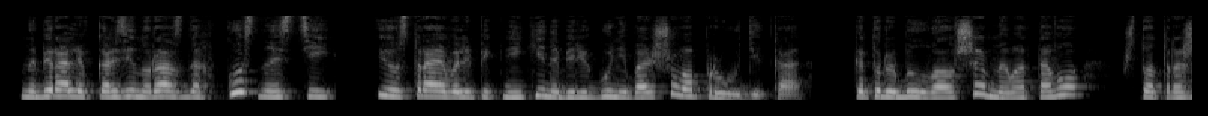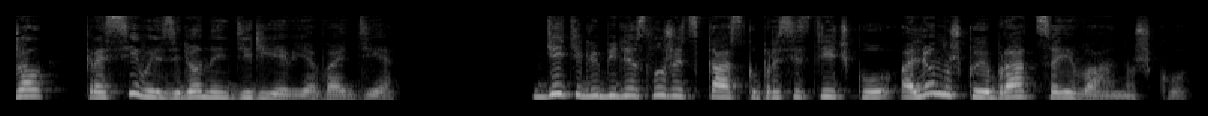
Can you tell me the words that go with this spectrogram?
набирали в корзину разных вкусностей и устраивали пикники на берегу небольшого прудика, который был волшебным от того, что отражал красивые зеленые деревья в воде. Дети любили слушать сказку про сестричку Аленушку и братца Иванушку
